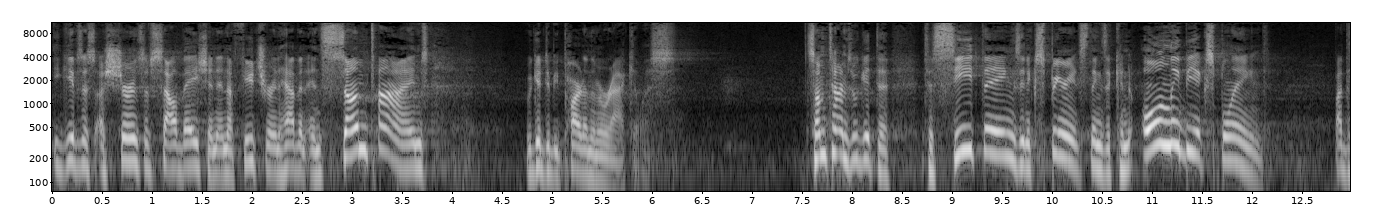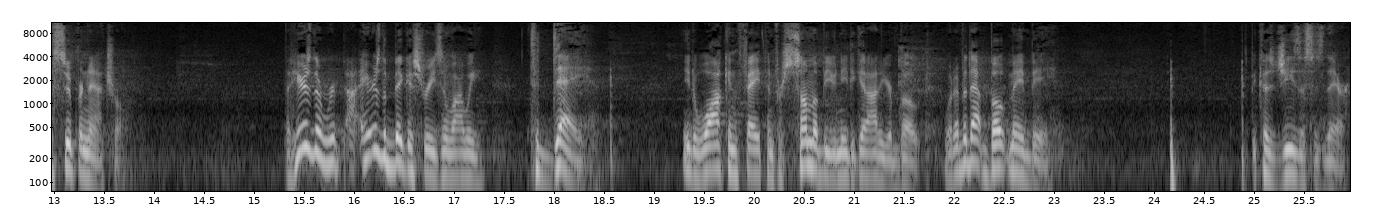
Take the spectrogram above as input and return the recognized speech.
he gives us assurance of salvation and a future in heaven. And sometimes we get to be part of the miraculous. Sometimes we get to, to see things and experience things that can only be explained by the supernatural. But here's the, here's the biggest reason why we today need to walk in faith, and for some of you, you need to get out of your boat, whatever that boat may be. Because Jesus is there.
